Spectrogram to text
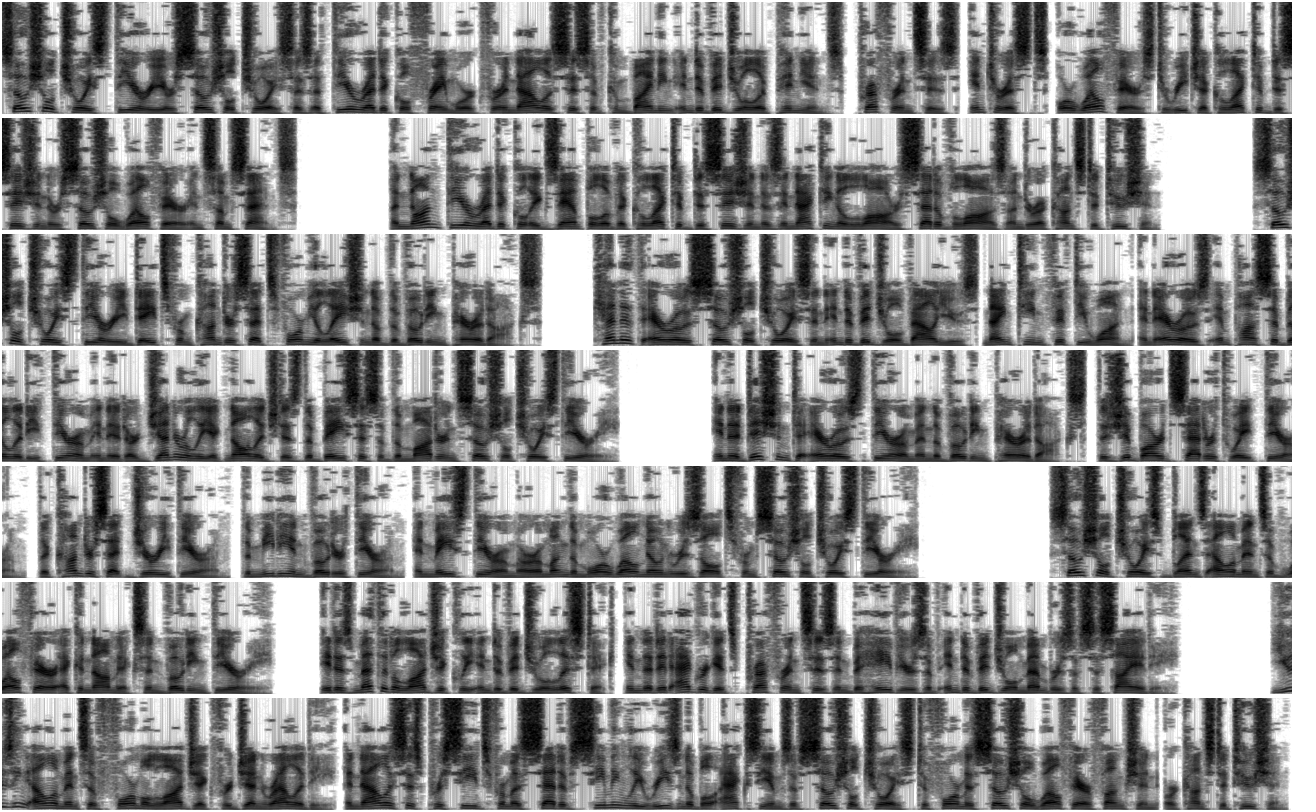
Social choice theory or social choice is a theoretical framework for analysis of combining individual opinions, preferences, interests, or welfares to reach a collective decision or social welfare in some sense. A non-theoretical example of a collective decision is enacting a law or set of laws under a constitution. Social choice theory dates from Condorcet's formulation of the voting paradox. Kenneth Arrow's Social Choice and Individual Values 1951 and Arrow's impossibility theorem in it are generally acknowledged as the basis of the modern social choice theory. In addition to Arrow's theorem and the voting paradox, the Gibbard-Satterthwaite theorem, the Condorcet jury theorem, the median voter theorem, and May's theorem are among the more well-known results from social choice theory. Social choice blends elements of welfare economics and voting theory. It is methodologically individualistic, in that it aggregates preferences and behaviors of individual members of society. Using elements of formal logic for generality, analysis proceeds from a set of seemingly reasonable axioms of social choice to form a social welfare function or constitution.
